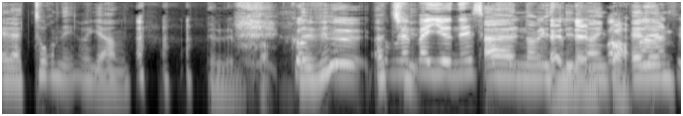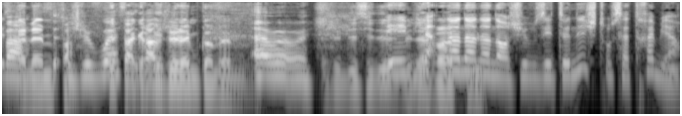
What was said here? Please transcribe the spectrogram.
Elle a tourné, regarde. Elle aime pas. Comme, T'as vu Ah, comme tu- la mayonnaise. Ah elle non, mais Elle n'aime pas. Elle Ah, aime c'est pas. Elle aime pas. Je le vois. C'est pas grave, je l'aime quand même. Ah ouais, ouais. J'ai décidé de Eh bien, non, non, plus. non, non, je vais vous étonner, je trouve ça très bien.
